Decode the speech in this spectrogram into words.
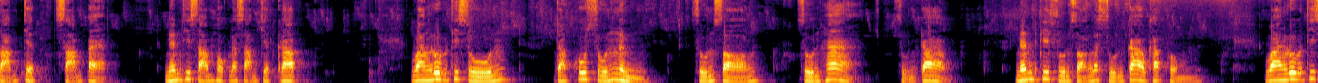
37 38 เน้นที่ 36 และ 37 ครับ วางรูปที่ 0 จับคู่ 01 02 05 09 เน้นไปที่ 02 และ 09 ครับผม วางรูปที่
